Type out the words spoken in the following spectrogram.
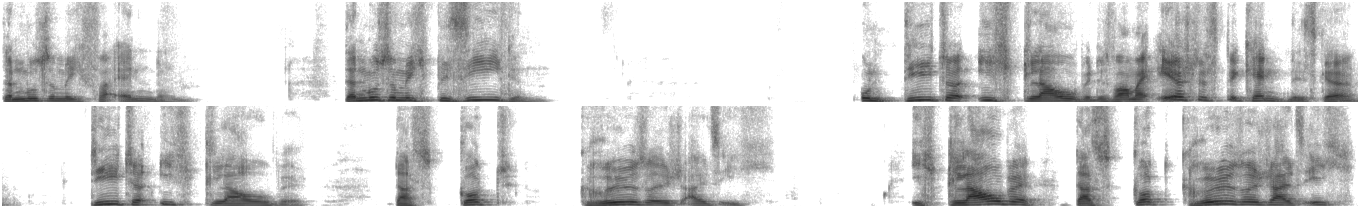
dann muss er mich verändern dann muss er mich besiegen. Und Dieter, ich glaube, das war mein erstes Bekenntnis, gell? Dieter, ich glaube, dass Gott größer ist als ich. Ich glaube, dass Gott größer ist als ich.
